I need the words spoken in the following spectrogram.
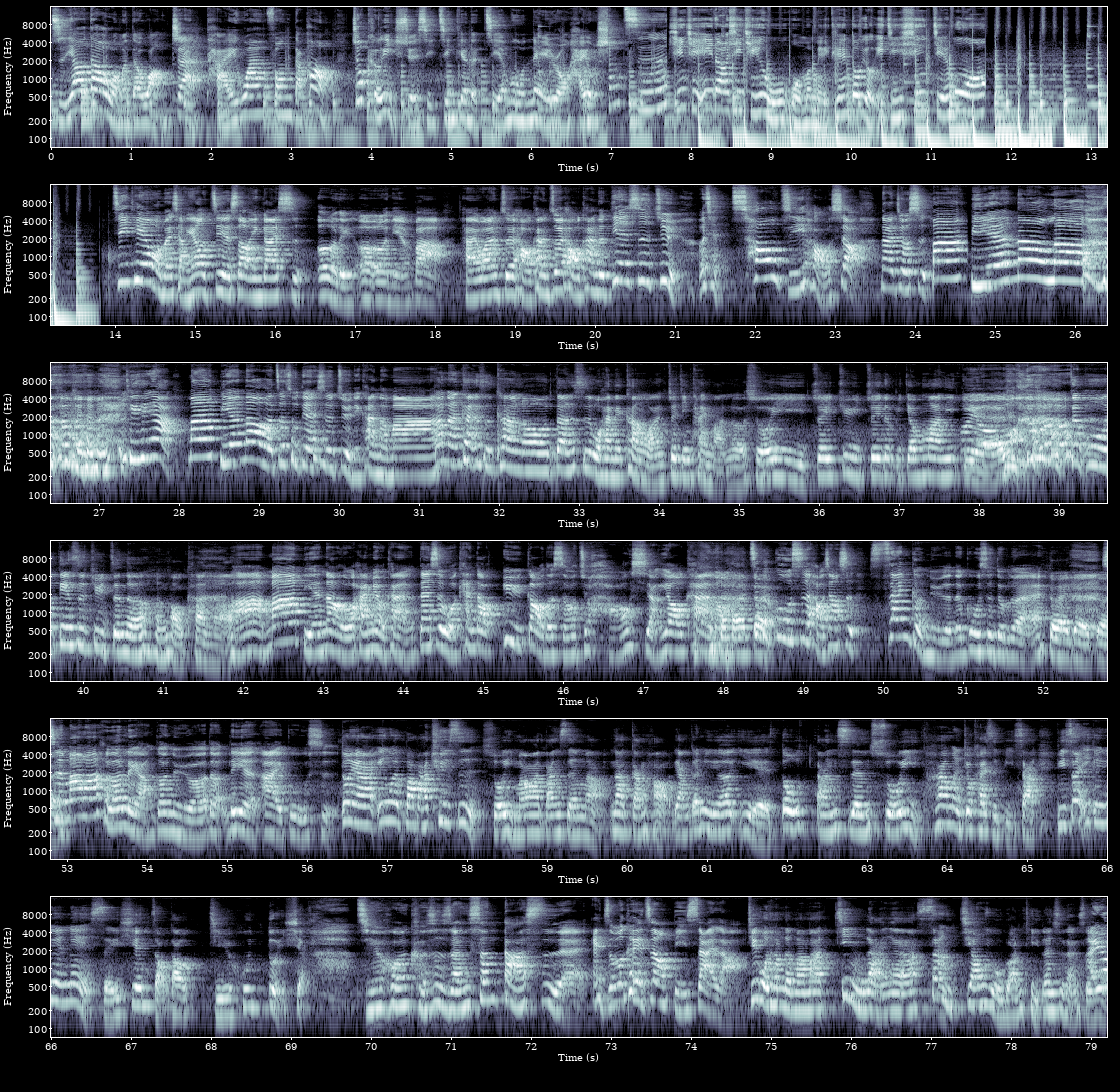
只要到我们的网站台湾风 .com 就可以学习今天的节目内容，还有生词。星期一到星期五，我们每天都有一集新节目哦。今天我们想要介绍，应该是二零二二年吧。台湾最好看、最好看的电视剧，而且超级好笑，那就是《妈别闹了》。《》电视剧你看了吗？当然开始看哦，但是我还没看完，最近太忙了，所以追剧追的比较慢一点。哎、这部电视剧真的很好看啊！啊，妈别闹了，我还没有看，但是我看到预告的时候就好想要看哦。这个故事好像是三个女人的故事，对不对？对对对。是妈妈和两个女儿的恋爱故事。对呀、啊，因为爸爸去世，所以妈妈单身嘛。那刚好两个女儿也都单身，所以他们就开始比赛。比赛一个月内，谁先找到结婚对象？结婚可是人生大事哎哎，怎么可以这样比赛啦？结果他们的妈妈竟然啊上交友软体认识男生，哎呦，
